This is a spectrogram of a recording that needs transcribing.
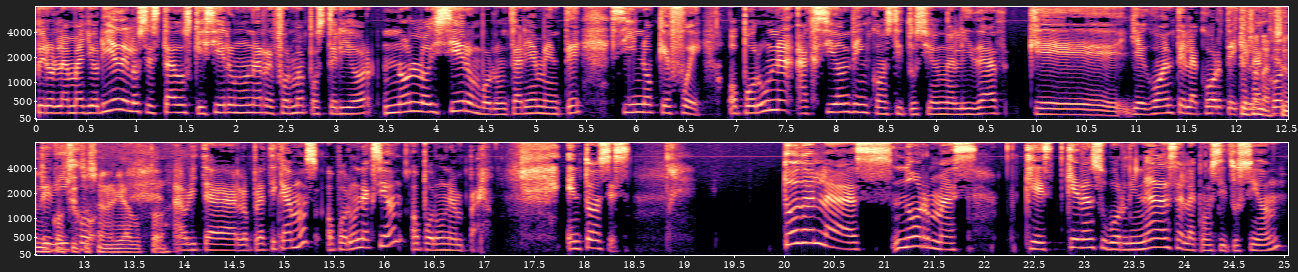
pero la mayoría de los estados que hicieron una reforma posterior no lo hicieron voluntariamente, sino que fue o por una acción de inconstitucionalidad que llegó ante la corte y que la corte dijo ahorita lo platicamos o por una acción o por un amparo entonces todas las normas que quedan subordinadas a la Constitución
